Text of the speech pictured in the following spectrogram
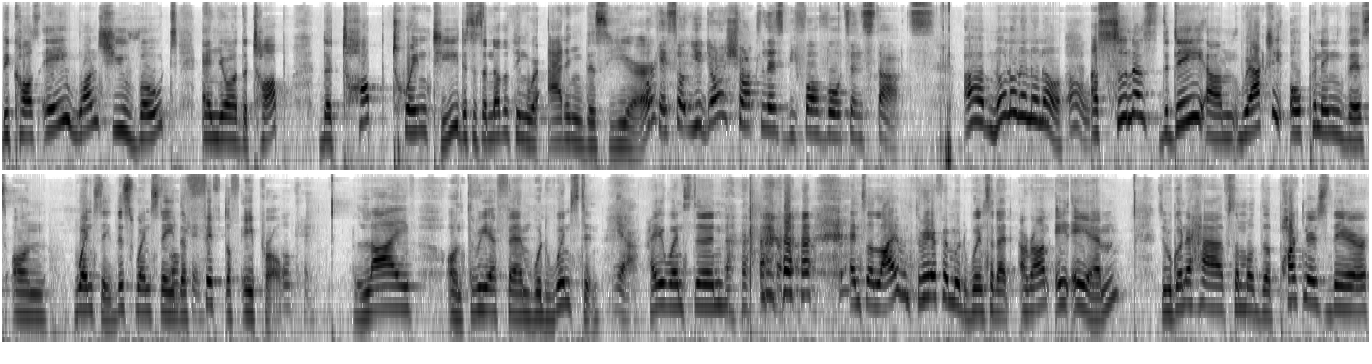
Because A, once you vote and you're at the top, the top 20, this is another thing we're adding this year. Okay, so you don't shortlist before voting starts. Um, no, no, no, no, no. Oh. As soon as the day, um, we're actually opening this on Wednesday, this Wednesday, the 5th of April. Okay. Live on 3FM with Winston. Yeah. Hey, Winston. and so live on 3FM with Winston at around 8 a.m. So we're going to have some of the partners there.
